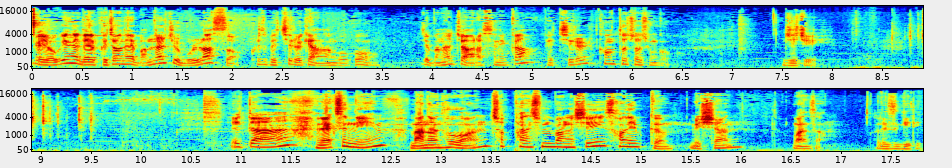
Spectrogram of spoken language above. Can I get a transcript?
그러니까 여기는 내가 그 전에 만날 줄 몰랐어. 그래서 배치를 이렇게 안 한 거고 이제 만날 줄 알았으니까 배치를 카운터 쳐준 거고. GG. 일단 렉스님 만원 후원 첫판 순방시 선입금 미션 완성. 렛츠기리.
